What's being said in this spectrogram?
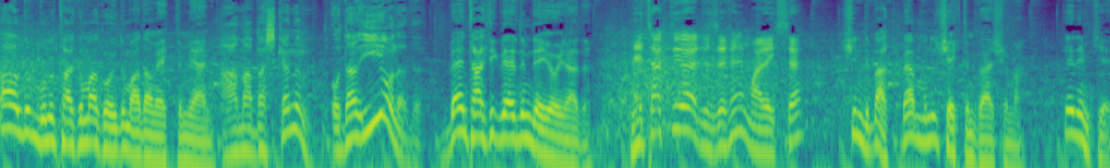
Aldım bunu takıma koydum adam ettim yani. Ama başkanım o da iyi oynadı. Ben taktik verdim de iyi oynadı. Ne taktiği verdiniz efendim Alex'e? Şimdi bak ben bunu çektim karşıma. Dedim ki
